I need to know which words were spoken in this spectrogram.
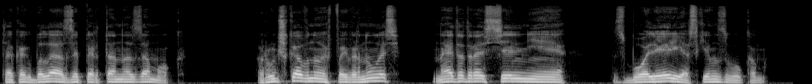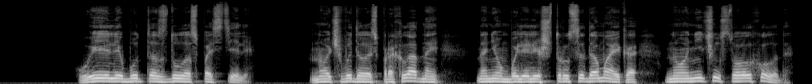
так как была заперта на замок. Ручка вновь повернулась, на этот раз сильнее, с более резким звуком. Уилли будто сдуло с постели. Ночь выдалась прохладной, на нем были лишь трусы да майка, но он не чувствовал холода.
